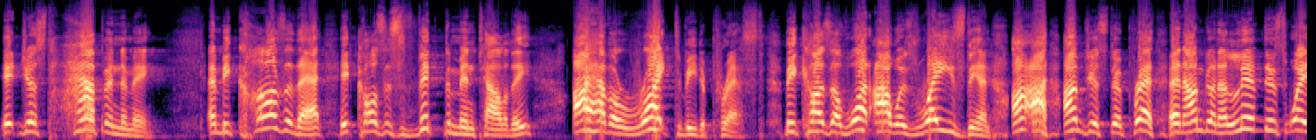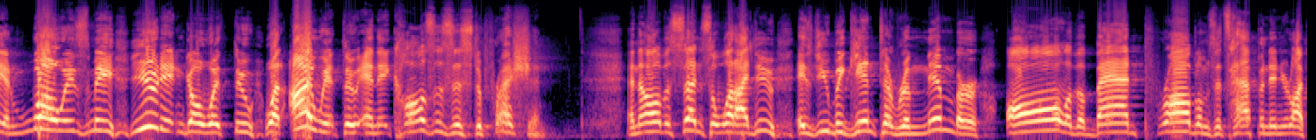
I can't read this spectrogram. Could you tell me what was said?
it just happened to me. And because of that, it causes victim mentality I have a right to be depressed because of what I was raised in. I, am just depressed and I'm going to live this way and woe is me. You didn't go with, through what I went through and it causes this depression. And all of a sudden, so what I do is you begin to remember all of the bad problems that's happened in your life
